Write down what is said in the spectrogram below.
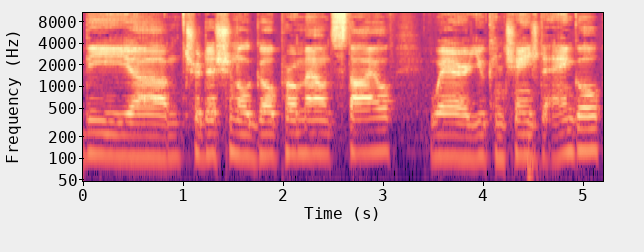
the um, traditional GoPro mount style where you can change the angle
